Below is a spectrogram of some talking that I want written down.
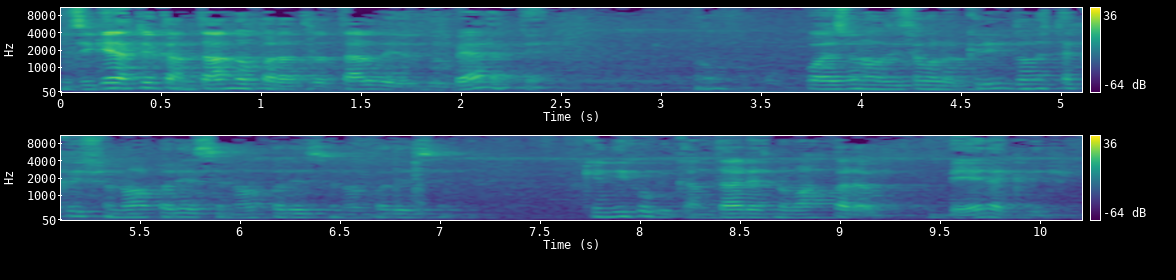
Ni siquiera estoy cantando para tratar de, de verte. ¿no? O a veces uno dice, bueno, ¿dónde está Krishna? No aparece, no aparece, no aparece. ¿Quién dijo que cantar es nomás para ver a Krishna?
